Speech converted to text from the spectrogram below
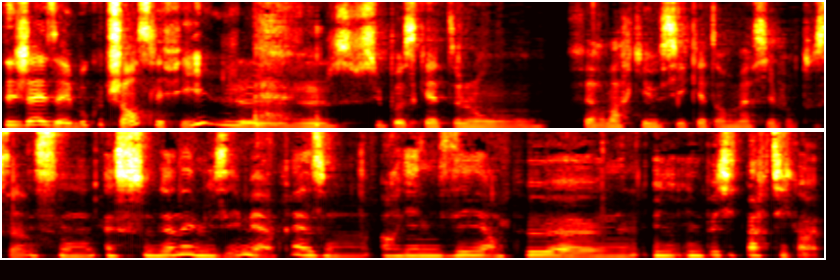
Déjà, elles avaient beaucoup de chance, les filles. Je, suppose qu'elles te l'ont fait remarquer aussi, qu'elles t'ont remercié pour tout ça. Elles, se sont bien amusées, mais après, elles ont organisé un peu euh, une, petite partie quand même.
